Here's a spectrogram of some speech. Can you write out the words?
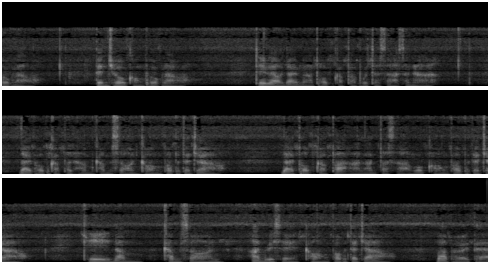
พวกเรา เป็นโชคของพวกเรา ที่เราได้มาพบกับพระพุทธศาสนา ได้พบกับพระธรรมคำสอนของพระพุทธเจ้า ได้พบกับพระอาหารหันตสาวกของพระพุทธเจ้า ที่นำคำสอนอันวิเศษของพระพุทธเจ้า มาเผยแผ่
